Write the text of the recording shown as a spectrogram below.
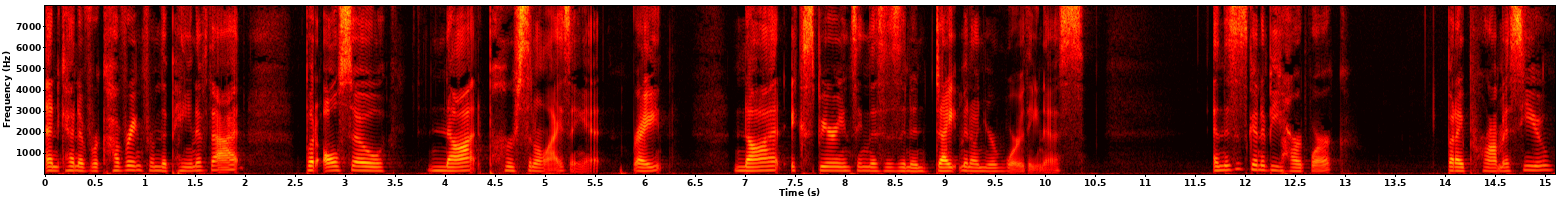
and kind of recovering from the pain of that but also not personalizing it, right? Not experiencing this as an indictment on your worthiness. And this is going to be hard work, but I promise you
